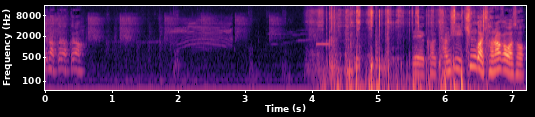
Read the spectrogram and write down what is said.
끊어, 끊어, 끊어. 네, 그, 잠시 친구가 전화가 와서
